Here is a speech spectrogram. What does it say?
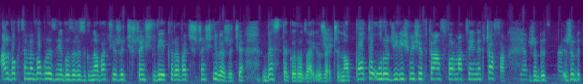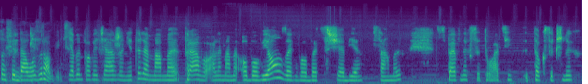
albo chcemy w ogóle z niego zrezygnować i żyć szczęśliwie i kierować szczęśliwe życie bez tego rodzaju rzeczy. No po to urodziliśmy się w transformacyjnych czasach, żeby, tak. żeby to się dało zrobić. Ja bym powiedziała, że nie tyle mamy prawo, ale mamy obowiązek wobec siebie samych z pewnych sytuacji toksycznych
